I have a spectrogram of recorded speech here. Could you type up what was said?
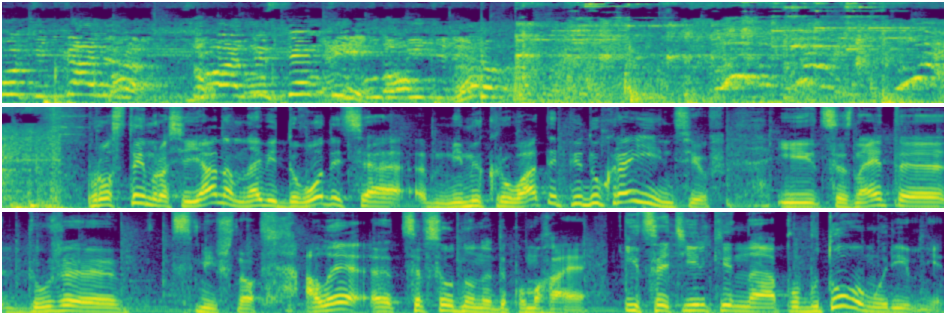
watching camera! You Простим росіянам навіть доводиться мімікрувати під українців. І це, знаєте, дуже смішно. Але е, це все одно не допомагає. І це тільки на побутовому рівні.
